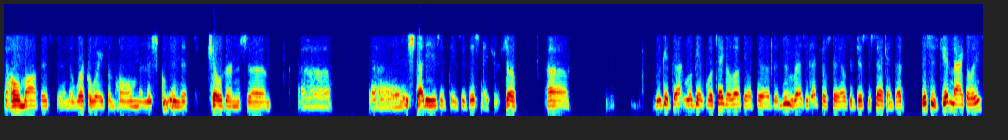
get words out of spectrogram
the home office and the work away from home and the school and the children's um, uh, uh, studies and things of this nature. So uh, we'll get that. We'll get. We'll take a look at the the new residential sales in just a second. But this is Jim McAleese.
